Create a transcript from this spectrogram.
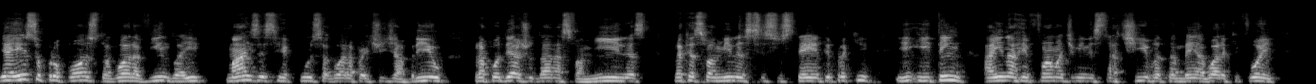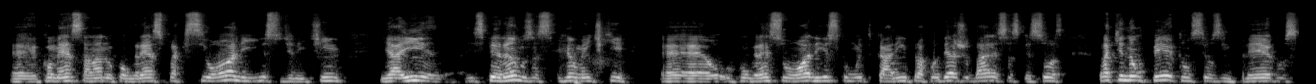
E é esse o propósito agora vindo aí, mais esse recurso agora a partir de abril, para poder ajudar as famílias, para que as famílias se sustentem, para que e, e, tem aí na reforma administrativa também agora que foi é, começa lá no Congresso para que se olhe isso direitinho. E aí esperamos assim, realmente que é, é, o Congresso olhe isso com muito carinho para poder ajudar essas pessoas para que não percam seus empregos,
